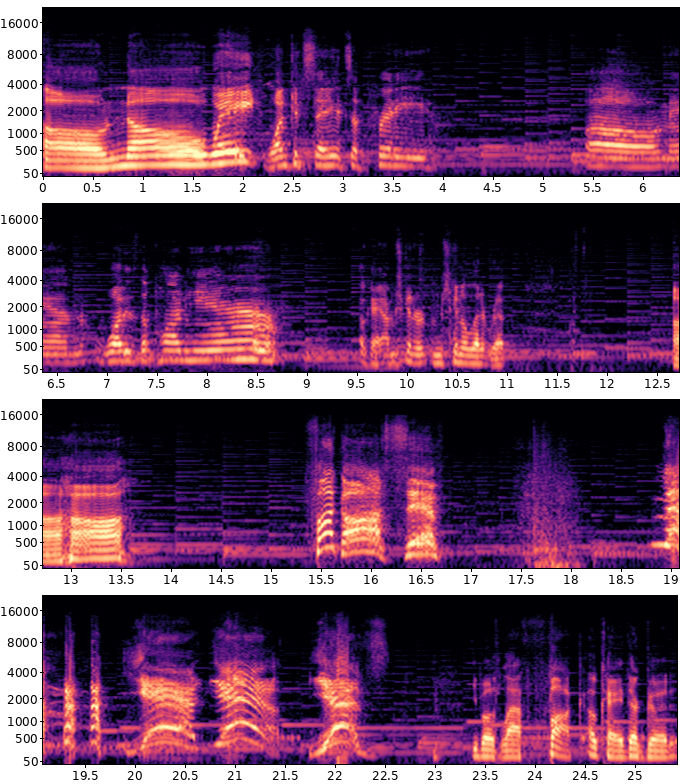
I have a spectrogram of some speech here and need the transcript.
Oh no! Wait, one could say it's a pretty. Oh man, what is the pun here? Okay, I'm just gonna I'm just gonna let it rip. Uh huh. Fuck off, Sif. yeah, yeah, yes. You both laugh. Fuck. Okay, they're good.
